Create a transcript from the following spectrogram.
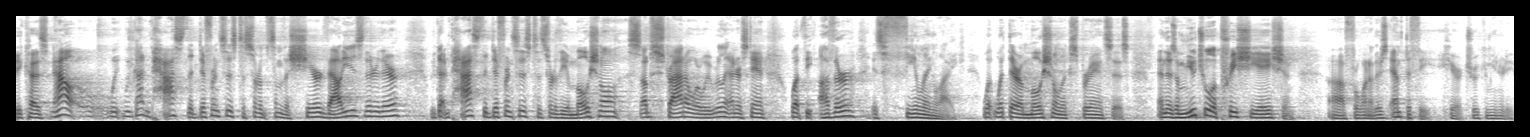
because now we, have gotten past the differences to sort of some of the shared values that are there. We've gotten past the differences to sort of the emotional substrata where we really understand what the other is feeling like, what, what their emotional experience is. And there's a mutual appreciation uh, for one another. There's empathy here, true community.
